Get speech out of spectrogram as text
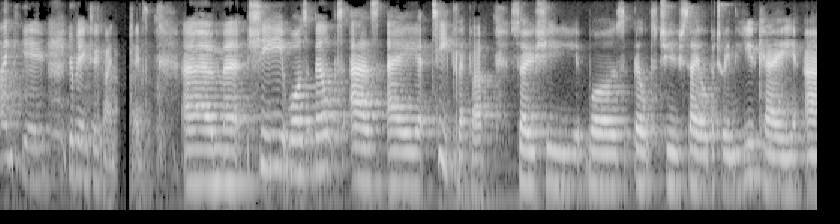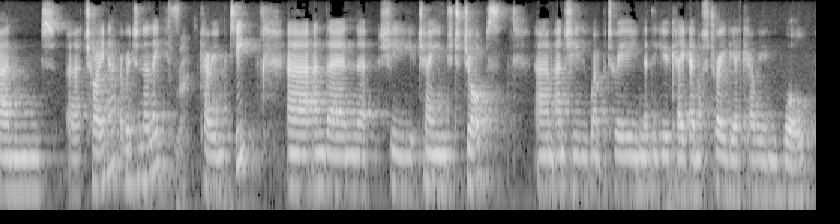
Thank you. You're being too kind, James. Um, she was built as a tea clipper. So she was built to sail between the UK and uh, China originally, Right. carrying tea. Uh, and then she changed jobs. Um, and she went between the UK and Australia carrying wool.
